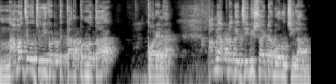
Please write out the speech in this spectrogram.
নামাজেও চুরি করতে কার্পণ্যতা করে না। আমি আপনাকে যে বিষয়টা বলছিলাম,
